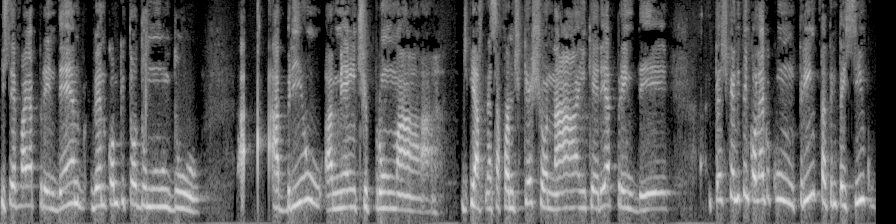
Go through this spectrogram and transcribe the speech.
e você vai aprendendo, vendo como que todo mundo abriu a mente para uma nessa forma de questionar, em querer aprender. Então, acho que ele tem colega com 30, 35,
